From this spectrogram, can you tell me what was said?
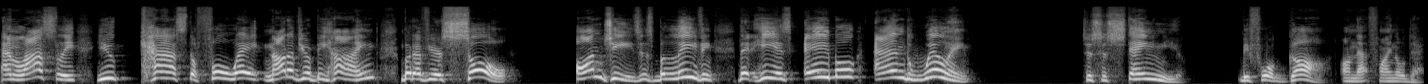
And lastly, you cast the full weight, not of your behind, but of your soul on Jesus, believing that he is able and willing to sustain you before God on that final day,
